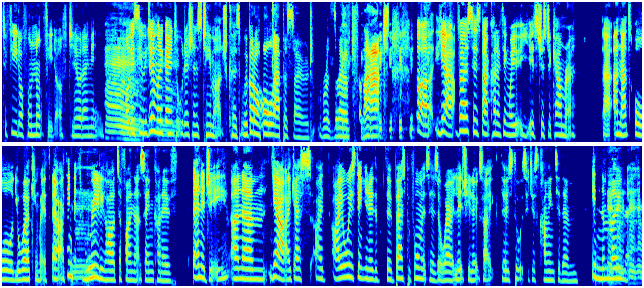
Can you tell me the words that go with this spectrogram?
to feed off or not feed off. Do you know what I mean? Mm, Obviously, we don't want to go into mm. auditions too much because we've got a whole episode reserved for that. but yeah, versus that kind of thing where it's just a camera. Uh, and that's all you're working with. Uh, I think it's mm. really hard to find that same kind of energy and um yeah i guess i i always think you know the, the best performances are where it literally looks like those thoughts are just coming to them in the mm-hmm, moment mm-hmm.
